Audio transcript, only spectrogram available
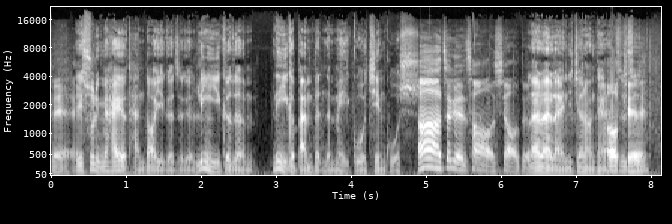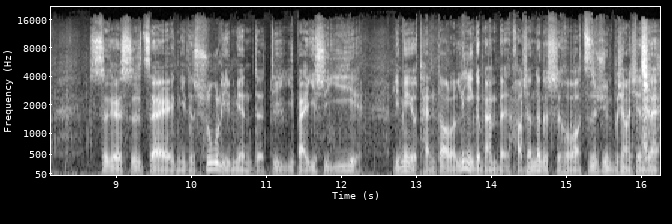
对诶，书里面还有谈到一个这个另一个的另一个版本的美国建国史。啊，这个也超好笑的。来来来，你讲讲看。OK 这是这个是在你的书里面的第一百一十一页，里面有谈到了另一个版本。好像那个时候啊，资讯不像现在，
